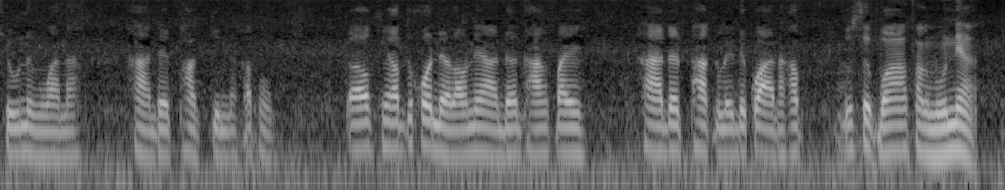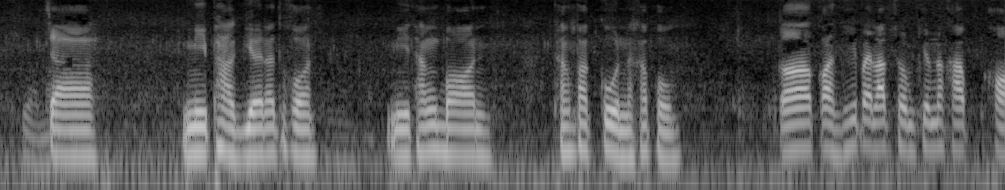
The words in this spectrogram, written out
คิวหนึ่งวันนะหาเด็ดผักกินนะครับผมก็โอเคครับทุกคนเดี๋ยวเราเนี่ยเดินทางไปหาเด็ดผักเลยดีกว่านะครับ รู้สึกว่าฝั่งนู้นเนี่ยเขียวจะมีผักเยอะนะทุกคน มีทั้งบอนทั้งผักกุนนะครับผม ก็ก่อนที่ไปรับชมคลิปนะครับ ขอ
